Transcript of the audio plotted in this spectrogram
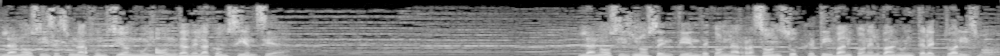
La gnosis es una función muy honda de la conciencia. La gnosis no se entiende con la razón subjetiva ni con el vano intelectualismo.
